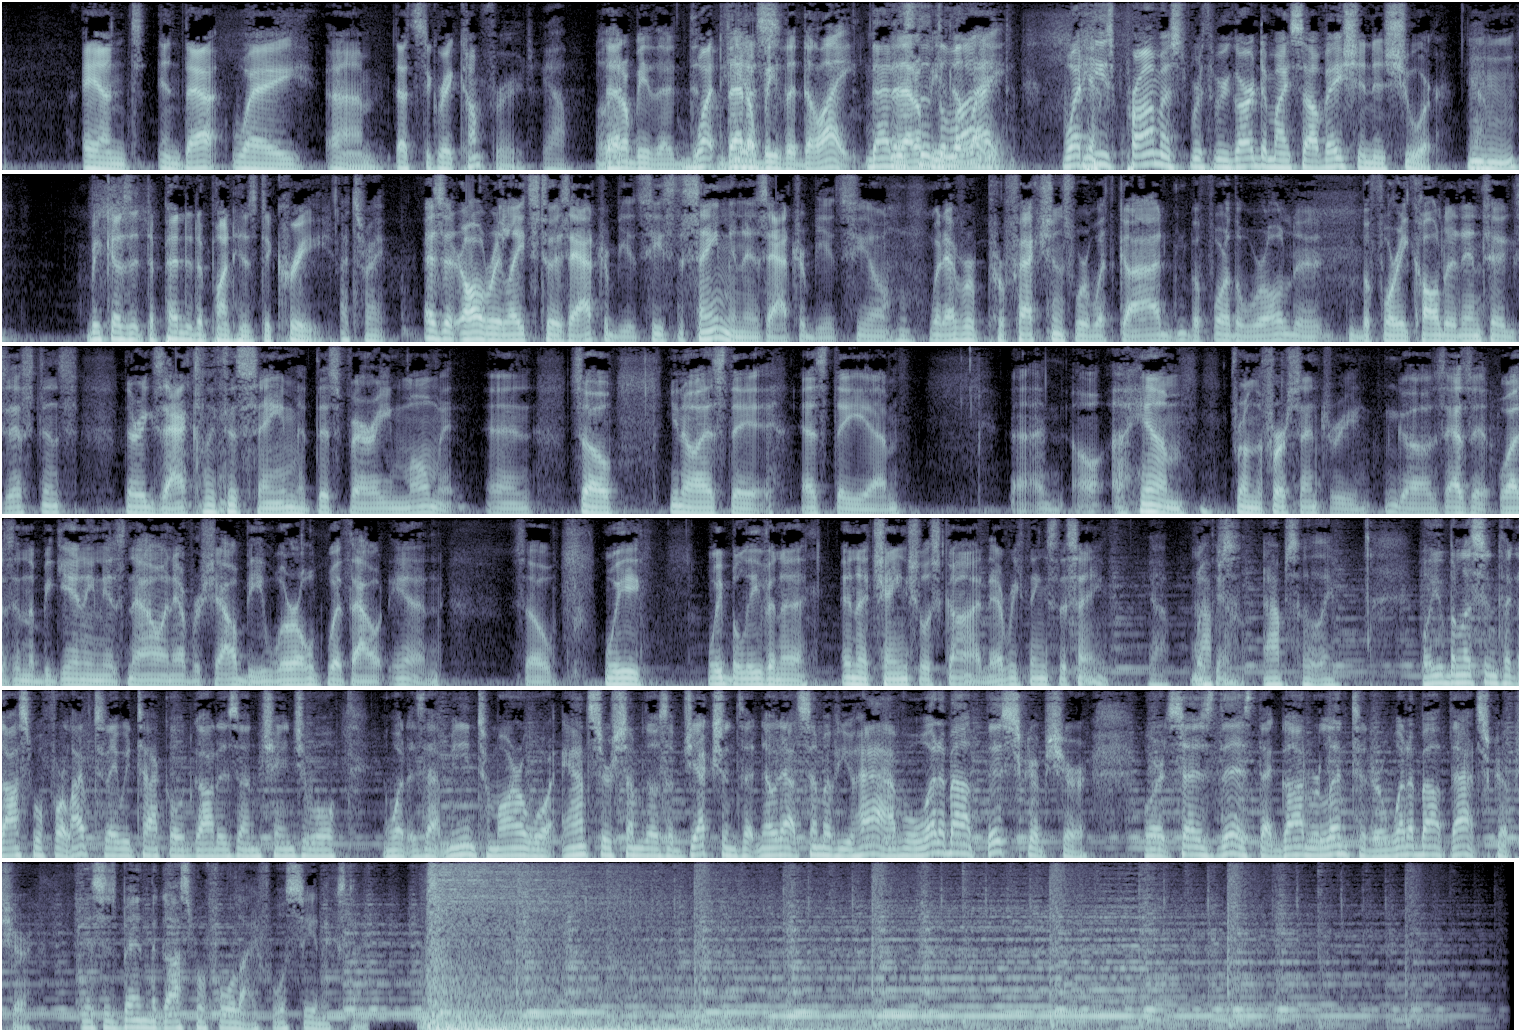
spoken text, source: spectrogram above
And in that way, um, that's the great comfort. Yeah. Well, that, will be the what that'll has, be the delight. That is the delight. delight. What yeah. he's promised with regard to my salvation is sure. Mm-hmm because it depended upon his decree. That's right. As it all relates to his attributes, he's the same in his attributes. You know, whatever perfections were with God before the world, uh, before he called it into existence, they're exactly the same at this very moment. And so, you know, as the as the um, uh, a hymn from the first century goes, as it was in the beginning, is now, and ever shall be, world without end. So we we believe in a in a changeless God. Everything's the same. Yeah, abs- absolutely. Well, you've been listening to the Gospel for Life. Today we tackled God is unchangeable. And what does that mean? Tomorrow we'll answer some of those objections that no doubt some of you have. Well, what about this scripture where it says this, that God relented? Or what about that scripture? This has been the Gospel for Life. We'll see you next time.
